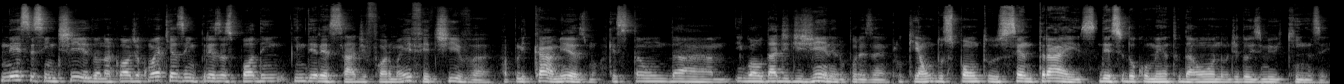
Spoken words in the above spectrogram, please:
Nesse sentido, Ana Cláudia, como é que as empresas podem endereçar de forma efetiva, aplicar mesmo, a questão da igualdade de gênero, por exemplo, que é um dos pontos centrais desse documento da ONU de 2015?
